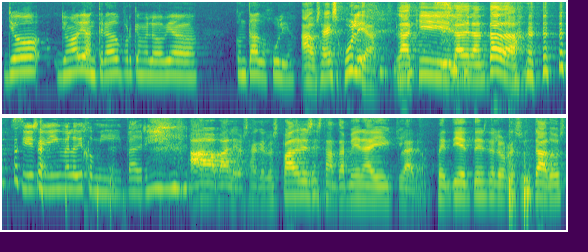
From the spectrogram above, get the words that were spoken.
yo, yo me había enterado porque me lo había contado Julia. Ah, o sea, es Julia, la aquí, la adelantada. Sí, es que a mí me lo dijo mi padre. Ah, vale, o sea que los padres están también ahí, claro, pendientes de los resultados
